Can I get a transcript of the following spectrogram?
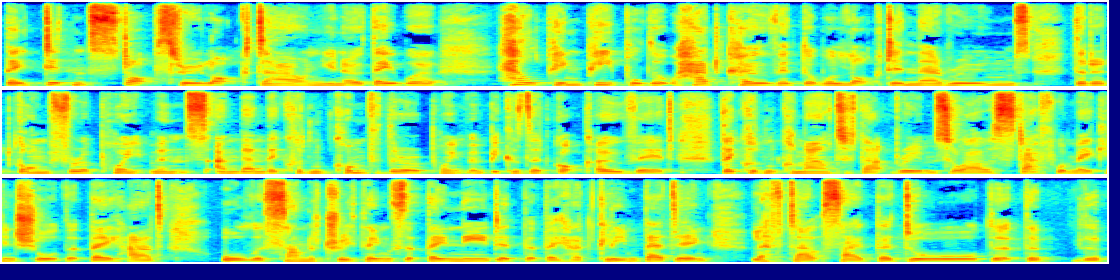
They didn't stop through lockdown. You know, they were helping people that had COVID, that were locked in their rooms, that had gone for appointments and then they couldn't come for their appointment because they'd got COVID. They couldn't come out of that room. So our staff were making sure that they had all the sanitary things that they needed, that they had clean bedding left outside their door, that the, the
